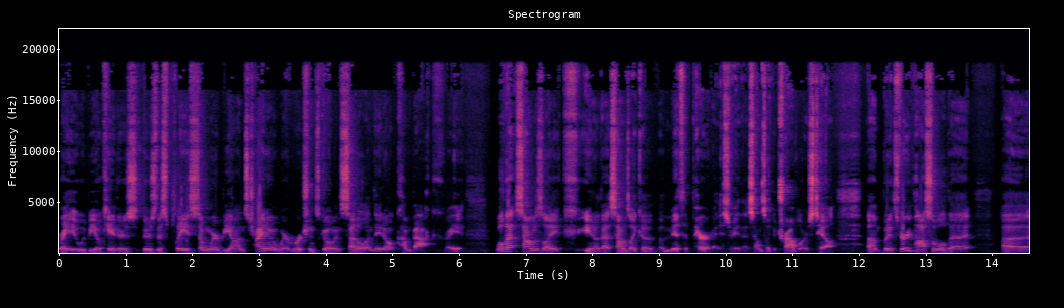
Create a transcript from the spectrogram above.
right? It would be okay. There's there's this place somewhere beyond China where merchants go and settle and they don't come back, right? Well, that sounds like you know that sounds like a, a myth of paradise, right? That sounds like a traveler's tale. Um, but it's very possible that uh,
